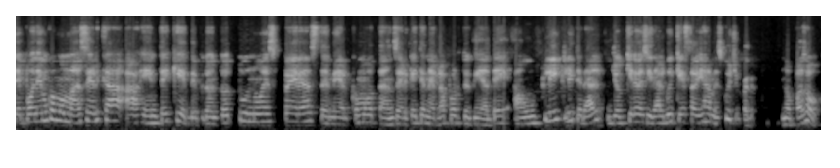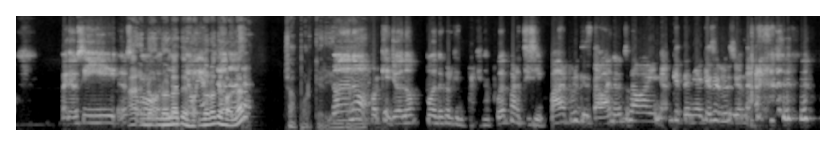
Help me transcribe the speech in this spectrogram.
te ponen como más cerca a gente que de pronto tú no esperas tener como tan cerca y tener la oportunidad de a un clic literal, yo quiero decir algo y que esta vieja me escuche, pero no pasó. Pero sí, es ah, ¿No, no, las dejó, ¿no los dejó hablar? Mucha porquería. No, no, no, porque yo no puedo, porque, porque no pude participar, porque estaba en otra vaina que tenía que solucionar.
